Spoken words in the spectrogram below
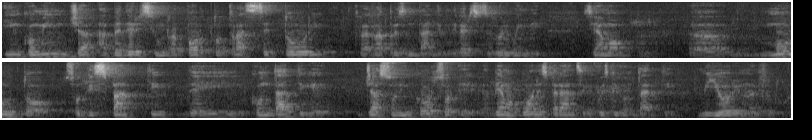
incomincia a vedersi un rapporto tra settori, tra rappresentanti di diversi settori, quindi siamo eh, molto soddisfatti dei contatti che già sono in corso e abbiamo buone speranze che questi contatti migliorino nel futuro.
